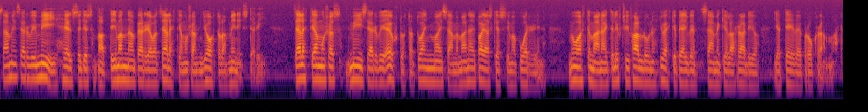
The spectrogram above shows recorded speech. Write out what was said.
Samiservi mii Helsingis attiimannaan pärjäävät jälkemusa johtola ministeri. Jälkemusas miiservi euhtohta tuonmai saamme näin pajaskessima. Nuosta mä näitä liftsi fallun juehkepäivä saamekiela radio ja TV-programmaat.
